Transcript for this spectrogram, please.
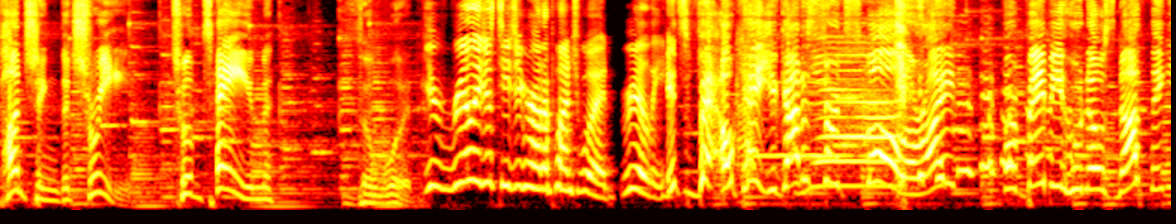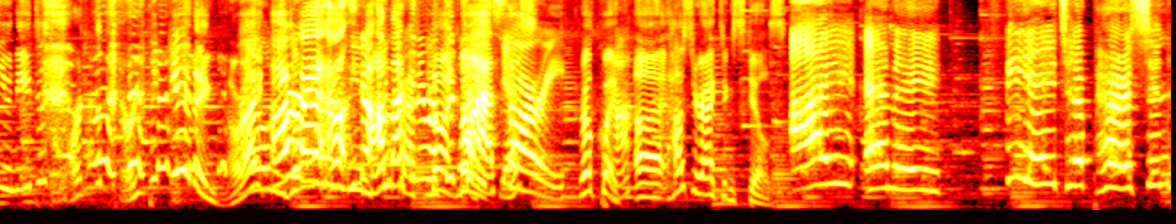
punching the tree to obtain the wood. You're really just teaching her how to punch wood. Really. It's ve- okay. You got to start small, all right? For baby who knows nothing, you need to start at the very beginning, all right? Well, All don't right. wanna I'll, be you a know, I'm not gonna interrupt your No, no, class. yes. Sorry. Real quick, Huh? uh, how's your acting skills? I am a theater person.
